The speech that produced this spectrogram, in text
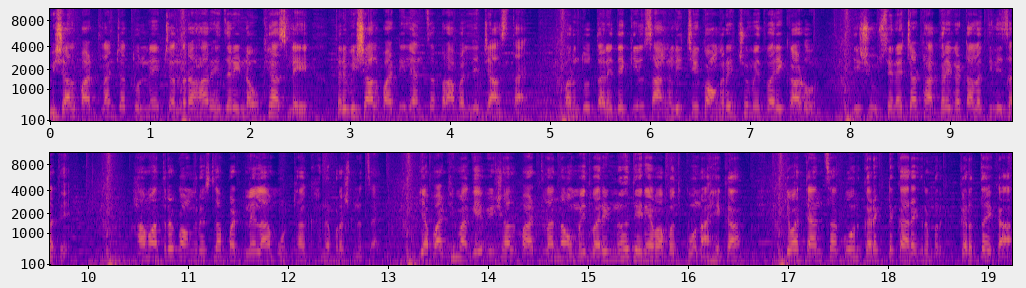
विशाल पाटलांच्या तुलनेत चंद्रहार हे जरी नौखे असले तरी विशाल पाटील यांचं प्राबल्य जास्त आहे. परंतु तरी देखील सांगलीची काँग्रेसची उमेदवारी काढून ती शिवसेनेच्या ठाकरे गटाला दिली जाते. हा मात्र काँग्रेसला पडलेला मोठा घन प्रश्नच आहे. या पाठीमागे विशाल पाटलांना उमेदवारी न देण्याबाबत कोण आहे का? किंवा त्यांचा कोण करेक्ट कार्यक्रम करतंय का?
